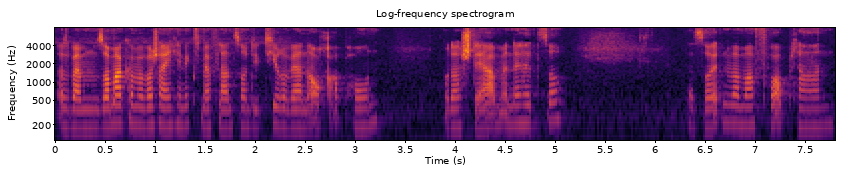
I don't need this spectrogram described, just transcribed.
Also beim Sommer können wir wahrscheinlich hier nichts mehr pflanzen und die Tiere werden auch abhauen oder sterben in der Hitze. Das sollten wir mal vorplanen.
